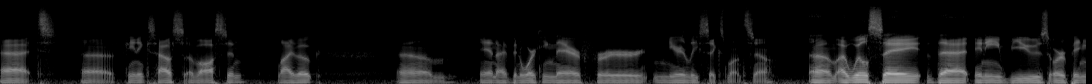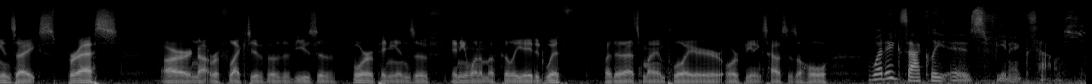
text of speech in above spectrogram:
at uh, Phoenix House of Austin, Live Oak. Um, and I've been working there for nearly six months now. Um, I will say that any views or opinions I express are not reflective of the views of or opinions of anyone I'm affiliated with, whether that's my employer or Phoenix House as a whole. What exactly is Phoenix House?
